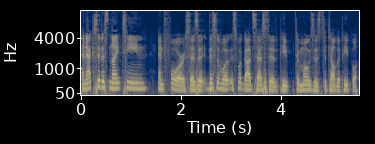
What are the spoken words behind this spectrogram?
And Exodus 19 and 4 says that this is what, this is what God says to, the to Moses to tell the people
